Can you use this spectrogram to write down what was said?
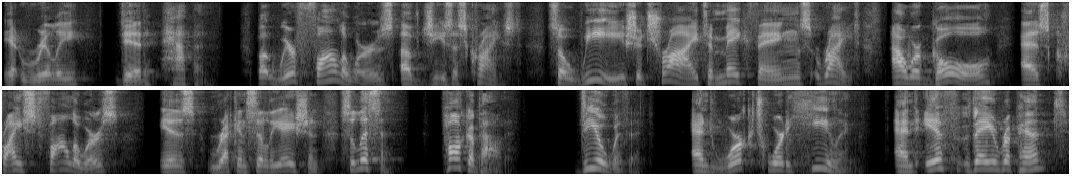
it really did happen. But we're followers of Jesus Christ. So we should try to make things right. Our goal as Christ followers is reconciliation. So listen, talk about it, deal with it, and work toward healing. And if they repent,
